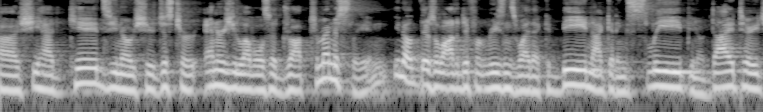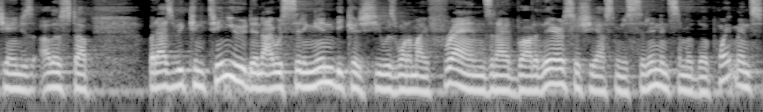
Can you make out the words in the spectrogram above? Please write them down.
uh, she had kids, you know, she just her energy levels had dropped tremendously. And, you know, there's a lot of different reasons why that could be not getting sleep, you know, dietary changes, other stuff. But as we continued, and I was sitting in because she was one of my friends and I had brought her there, so she asked me to sit in in some of the appointments.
